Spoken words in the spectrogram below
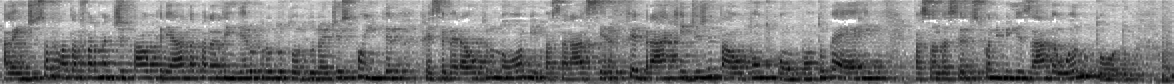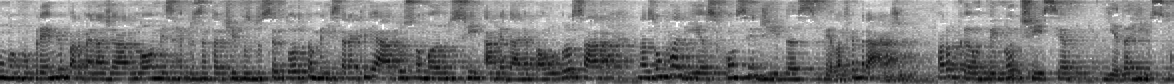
Além disso, a plataforma digital criada para atender o produtor durante a Expo Inter receberá outro nome e passará a ser febracdigital.com.br, passando a ser disponibilizada o ano todo. Um novo prêmio para homenagear nomes representativos do setor também será criado, somando-se à medalha Paulo Brossard nas honrarias concedidas pela FEBRAC. Para o campo em notícia, Ieda Risco.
